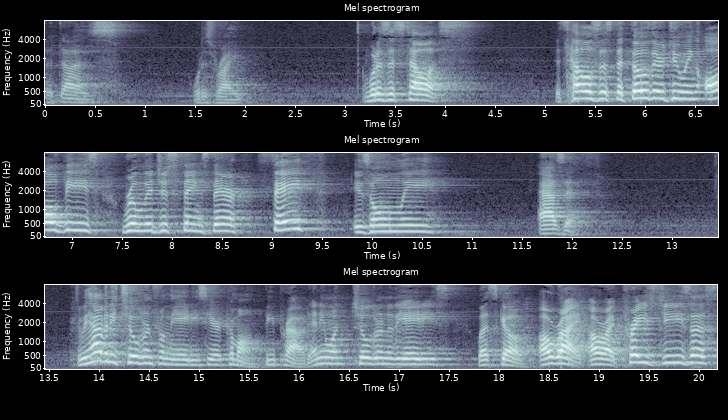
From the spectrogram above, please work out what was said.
that does what is right. What does this tell us? It tells us that though they're doing all these religious things, their faith is only as if. Do we have any children from the 80s here? Come on, be proud. Anyone? Children of the 80s? Let's go. All right, all right. Praise Jesus.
